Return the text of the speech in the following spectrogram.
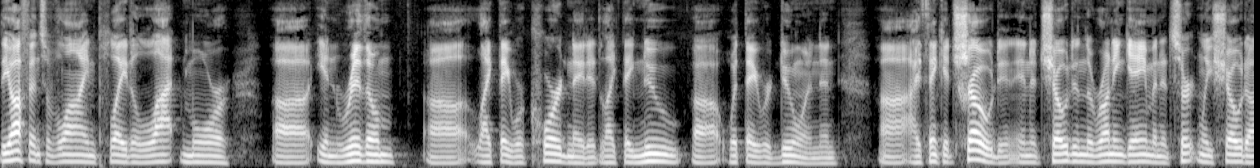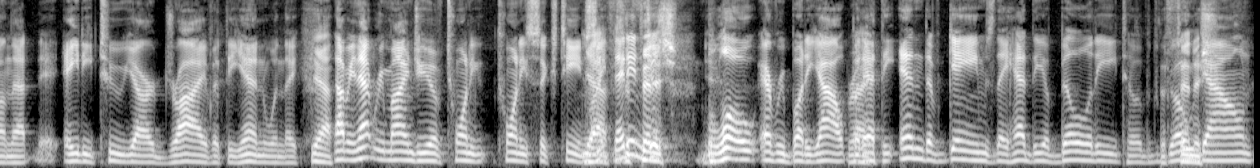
the offensive line played a lot more uh, in rhythm, uh, like they were coordinated, like they knew uh, what they were doing. And uh, I think it showed, and it showed in the running game, and it certainly showed on that 82-yard drive at the end when they. Yeah. I mean, that reminds you of 20, 2016. Yeah, right? They the didn't finish. just blow everybody out, but at the end of games, they had the ability to, go finish. down,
